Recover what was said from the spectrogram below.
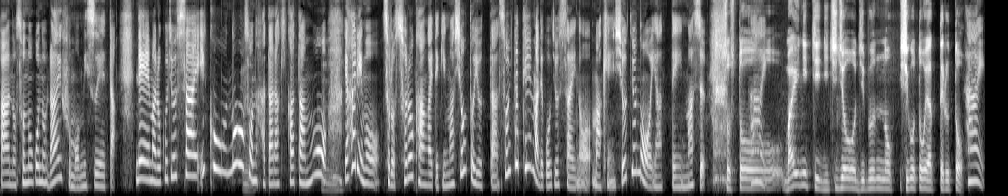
あの、その後のライフも見据えた。で、まあ、60歳以降のその働き方も、やはりもうそろそろ考えていきましょうといった、そういったテーマで50歳のまあ研修というのをやっています。そうすると、はい。毎日日常自分の仕事をやってると、はい。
